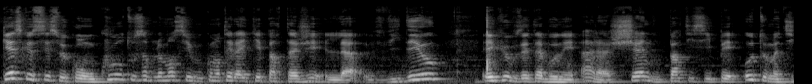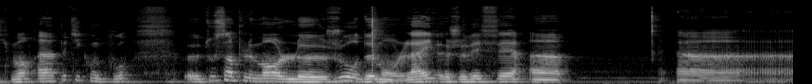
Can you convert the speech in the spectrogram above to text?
Qu'est-ce que c'est ce concours Tout simplement, si vous commentez, likez, partagez la vidéo et que vous êtes abonné à la chaîne, vous participez automatiquement à un petit concours. Euh, tout simplement, le jour de mon live, je vais faire un, un,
